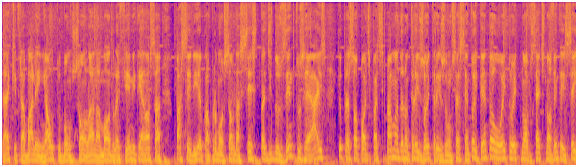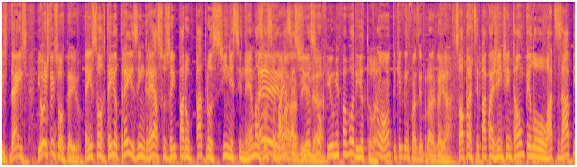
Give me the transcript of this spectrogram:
né? Que trabalha em alto bom som lá na Módulo FM. Tem a nossa parceria com a promoção da cesta de duzentos reais, que o pessoal pode participar mandando 3831 6080 ou 8897 9610. E hoje tem sorteio. Tem sorteio três ingressos aí para o Patrocine Cinemas. Ei, Você vai assistir o maravilha. seu filme favorito. Pronto, o que, que tem que fazer para ganhar? Só participar com a gente então pelo WhatsApp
